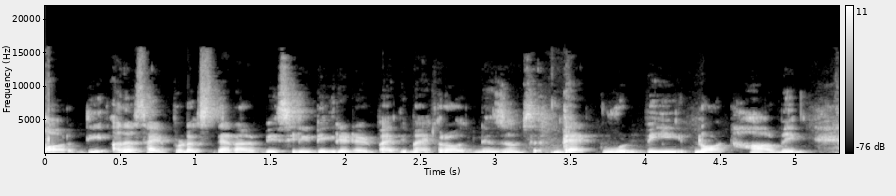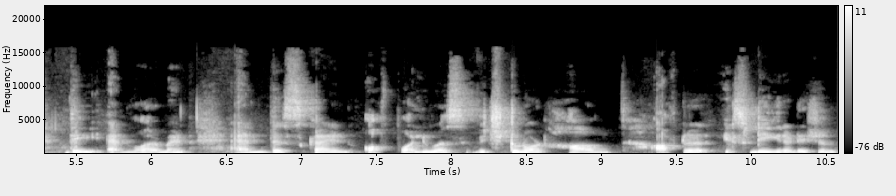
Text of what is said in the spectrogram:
or the other side products that are basically degraded by the microorganisms that would be not harming the environment. And this kind of polymers which do not harm after its degradation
